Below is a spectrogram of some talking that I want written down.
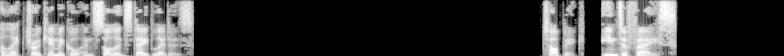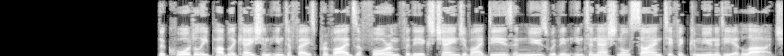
Electrochemical and Solid State Letters Interface The quarterly publication interface provides a forum for the exchange of ideas and news within international scientific community at large.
